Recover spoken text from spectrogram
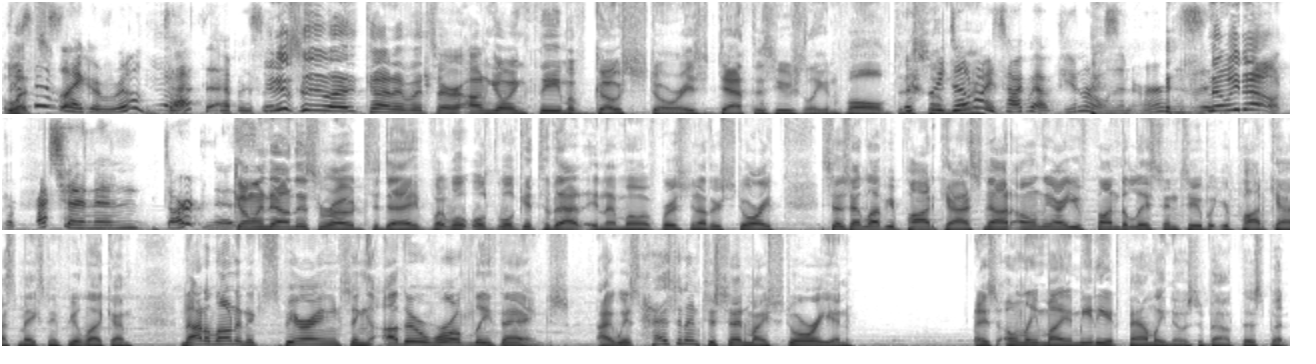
let's. This is like a real death episode. It is uh, kind of it's our ongoing theme of ghost stories. Death is usually involved in some we don't way. always talk about funerals and urns. No, and we don't. Depression and darkness. Going down this road today, but we'll, we'll we'll get to that in a moment. First, another story It says, "I love your podcast. Not only are you fun to listen to, but your podcast makes me feel like I'm not alone in experiencing otherworldly things." I was hesitant to send my story in, as only my immediate family knows about this, but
